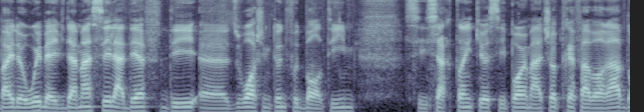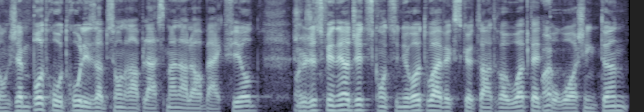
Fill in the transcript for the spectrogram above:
by the way, ben, évidemment, c'est la def des, du Washington Football Team c'est certain que c'est pas un match-up très favorable. Donc, j'aime pas trop trop les options de remplacement dans leur backfield. Je veux juste finir, Jay, tu continueras toi avec ce que tu entrevois peut-être pour Washington.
